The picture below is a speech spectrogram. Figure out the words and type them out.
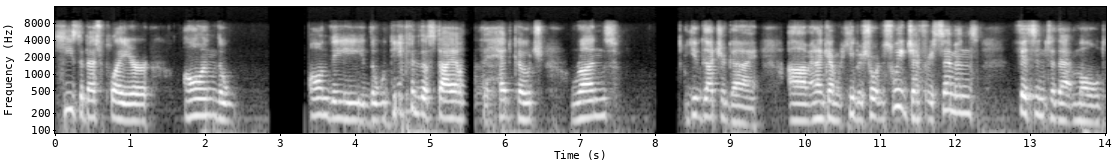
he's the best player on the on the the defensive style the head coach runs, you've got your guy. Um, and I can keep it short and sweet. Jeffrey Simmons fits into that mold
